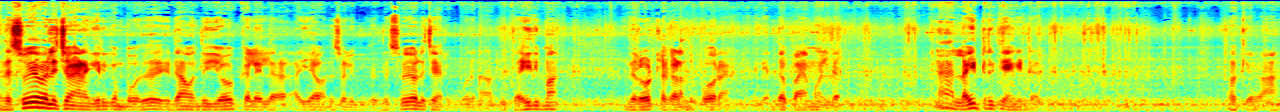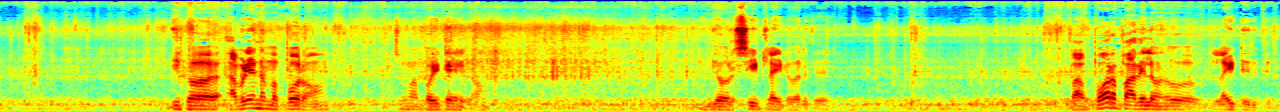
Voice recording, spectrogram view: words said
அந்த சுய வெளிச்சம் எனக்கு இருக்கும்போது இதான் வந்து யோக கலையில் ஐயா வந்து சொல்லி கொடுக்குறது. சுய வெளிச்சம் இருக்கும்போது நான் வந்து தைரியமாக இந்த ரோட்டில் கடந்து போகிறேன் எனக்கு எந்த பயமும் இல்லை. ஏன்னா லைட் இருக்குது என்கிட்ட. ஓகேவா இப்போ அப்படியே நம்ம போகிறோம் சும்மா போயிட்டே இருக்கோம். இங்கே ஒரு ஸ்ட்ரீட் லைட் வருது. போகிற பாதையில் வந்து லைட் இருக்குது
